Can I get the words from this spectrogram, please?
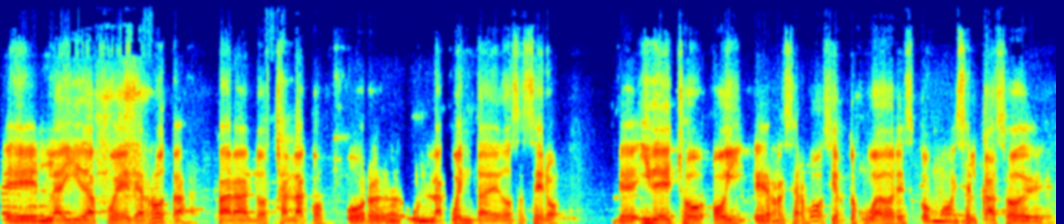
La ida fue derrota para los chalacos por eh, la cuenta de 2 a 0. Eh, y de hecho hoy eh, reservó ciertos jugadores, como es el caso de,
